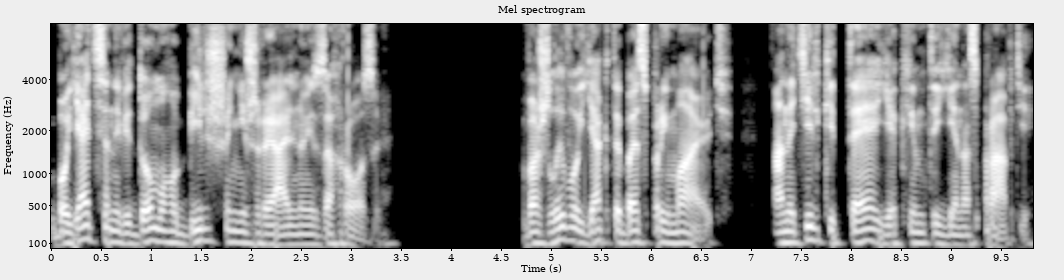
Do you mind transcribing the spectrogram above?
бояться невідомого більше, ніж реальної загрози. Важливо, як тебе сприймають, а не тільки те, яким ти є насправді.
